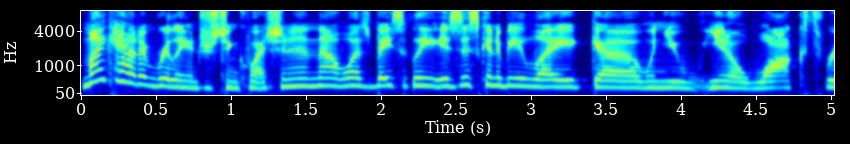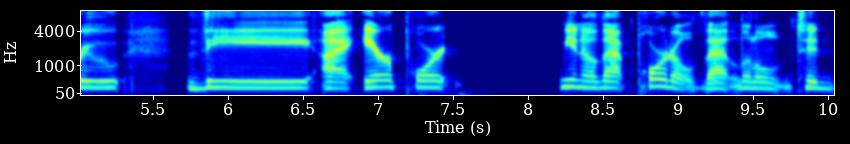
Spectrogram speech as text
Mike had a really interesting question, and that was basically: Is this going to be like uh, when you you know walk through the uh, airport, you know that portal, that little to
